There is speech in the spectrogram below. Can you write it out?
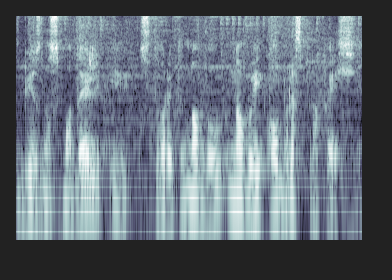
бізнес-модель і створити нову новий образ професії,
